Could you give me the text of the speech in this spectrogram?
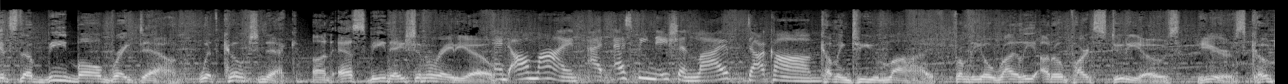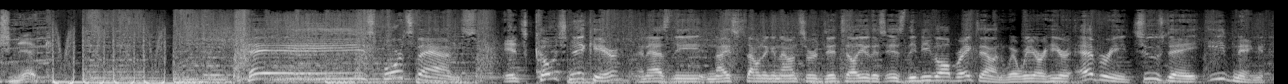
It's the B Ball Breakdown with Coach Nick on SB Nation Radio. And online at SBNationLive.com. Coming to you live from the O'Reilly Auto Parts Studios, here's Coach Nick. Hey, sports fans! It's Coach Nick here, and as the nice sounding announcer did tell you, this is the B Ball Breakdown, where we are here every Tuesday evening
